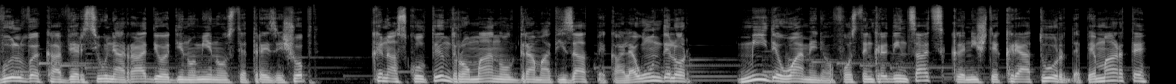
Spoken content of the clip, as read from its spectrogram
vâlvă ca versiunea radio din 1938, când ascultând romanul dramatizat pe calea undelor, mii de oameni au fost încredințați că niște creaturi de pe Marte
